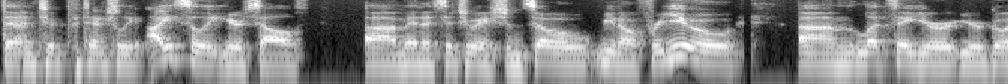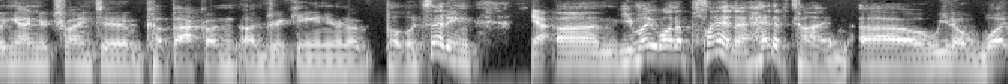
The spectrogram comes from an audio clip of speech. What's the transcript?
than to potentially isolate yourself um, in a situation. So you know, for you, um, let's say you're you're going out and you're trying to cut back on on drinking and you're in a public setting, Yeah. um, you might want to plan ahead of time. Uh, you know what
